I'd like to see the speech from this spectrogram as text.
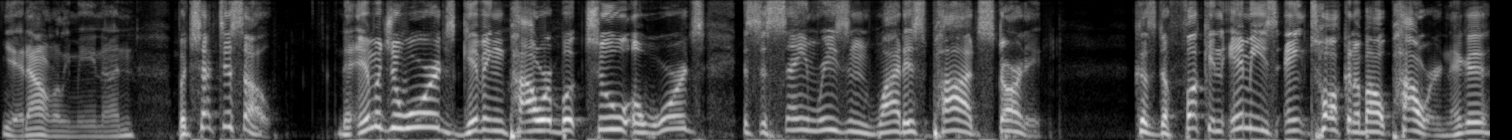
yeah, that don't really mean nothing. But check this out. The Image Awards giving Power Book 2 awards is the same reason why this pod started. Cause the fucking Emmys ain't talking about power, nigga.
